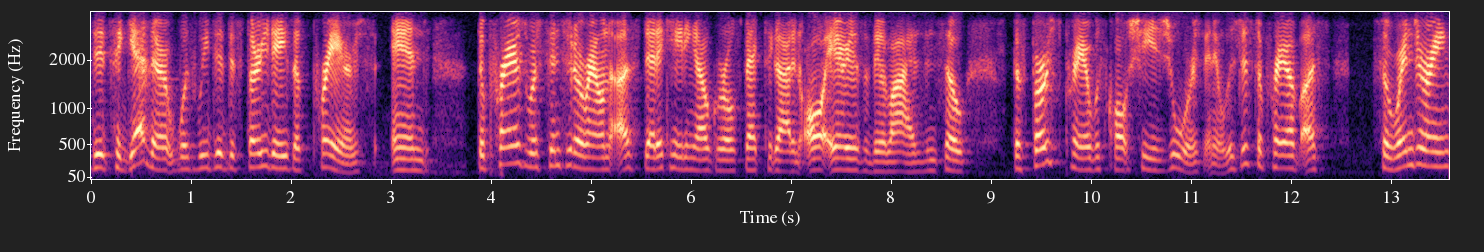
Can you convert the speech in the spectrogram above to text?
did together was we did this 30 days of prayers, and the prayers were centered around us dedicating our girls back to God in all areas of their lives. And so the first prayer was called She Is Yours, and it was just a prayer of us surrendering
